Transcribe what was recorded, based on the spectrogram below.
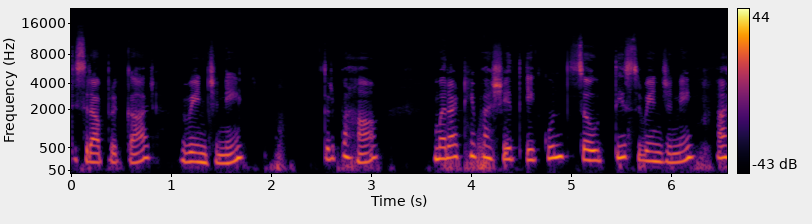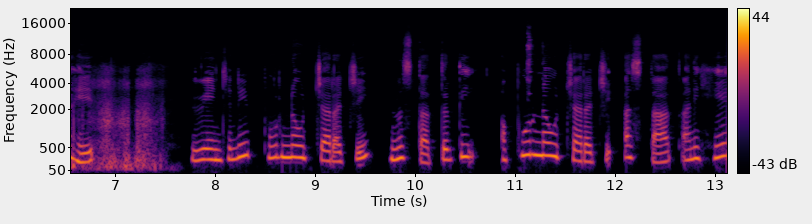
तिसरा प्रकार व्यंजने. तर पहा मराठी भाषेत एकूण चौतीस व्यंजने आहेत. व्यंजने पूर्ण उच्चाराची नसतात तर ती अपूर्ण उच्चाराची असतात आणि हे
